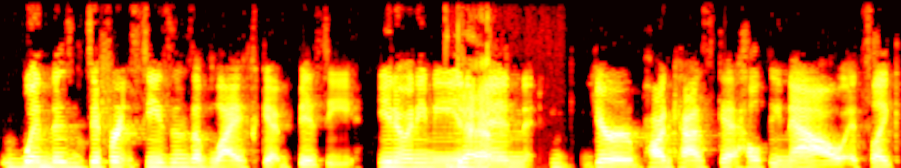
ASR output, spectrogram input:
when the different seasons of life get busy. You know what I mean? Yeah. And your podcast, Get Healthy Now, it's like,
